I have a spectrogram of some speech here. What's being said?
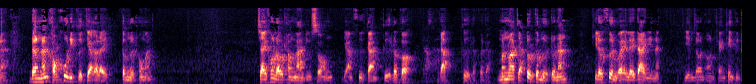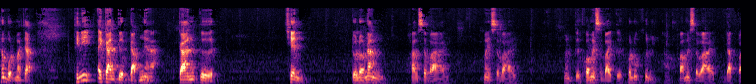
นะ ดังนั้นของคู่นี้เกิดจากอะไรกำเนิดของมัน ใจของเราทำงานอยู่สองอย่างคือการเกิดแล้วก็ดับเกิดแล้วก็ดับ มันมาจากต้นกำเนิดตัวนั้น ที่เราเคลื่อนไหวอะไรได้นี่นะเย็นร้อนอ่อนแข็งเข่งถึงทั้งหมดมาจาก ทีนี้ไอการเกิดดับเนี่ยการเกิด เช่น ตัวเรานั่งความสบายไม่สบาย มันเกิดความไม่สบายเกิดเพราะลุกขึ้น ความไม่สบายดับไป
